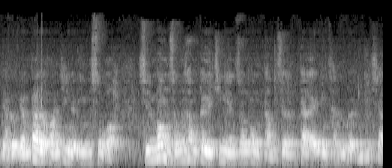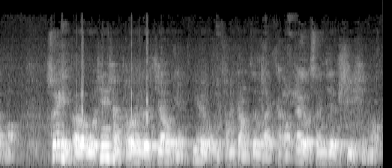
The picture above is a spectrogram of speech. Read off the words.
两个两大的环境的因素哦，其实某种程度上对于今年中共党政带来一定程度的影响哦。所以呃，我今天想讨论的焦点，因为我们从党政来看哦，大概有三件事情哦。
